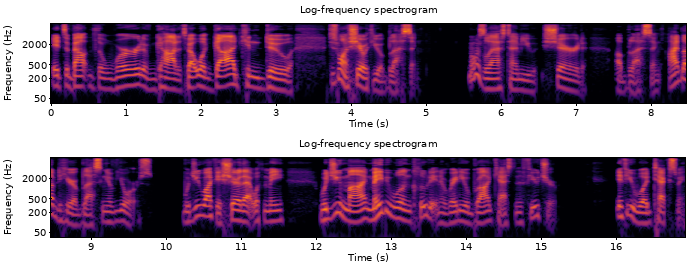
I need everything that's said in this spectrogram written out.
it's about the word of God. It's about what God can do just want to share with you a blessing. When was the last time you shared a blessing? I'd love to hear a blessing of yours. Would you like to share that with me? Would you mind? Maybe we'll include it in a radio broadcast in the future. If you would, text me.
